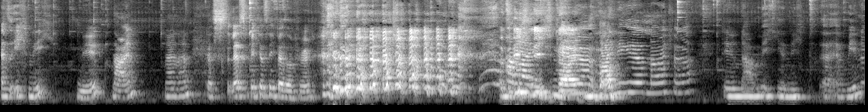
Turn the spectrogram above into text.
Also ich nicht. Nee, Nein. Nein, nein. das lässt mich jetzt nicht besser fühlen. also Aber ich nicht, kenne nein. einige Leute, deren Namen ich hier nicht äh, erwähne.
